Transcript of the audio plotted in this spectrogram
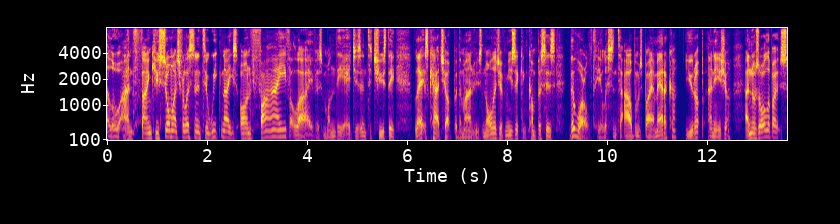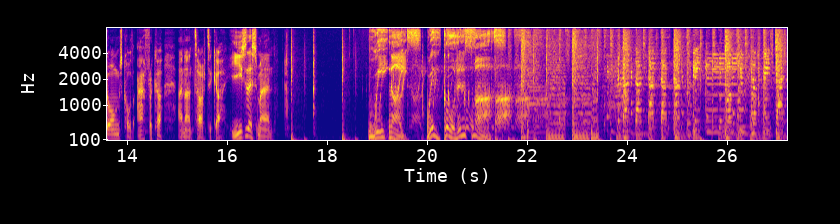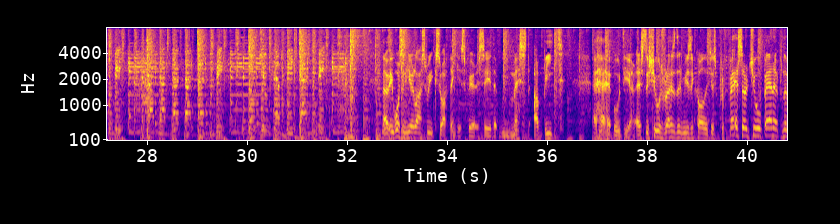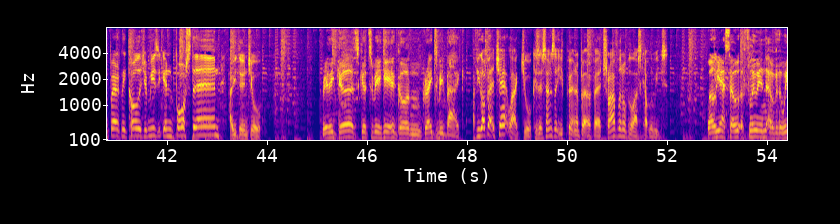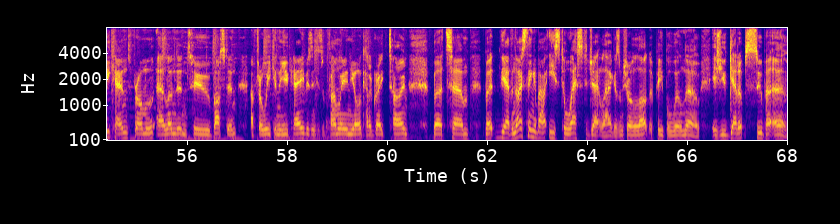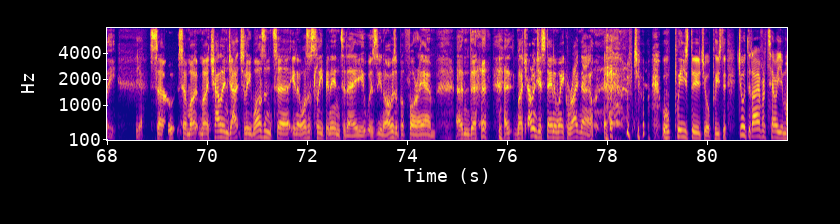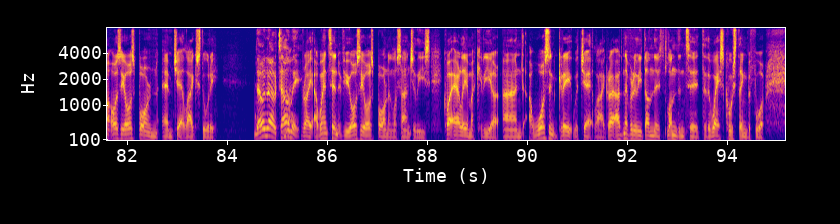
Hello, and thank you so much for listening to Weeknights on 5 Live as Monday edges into Tuesday. Let's catch up with the man whose knowledge of music encompasses the world. He listened to albums by America, Europe, and Asia, and knows all about songs called Africa and Antarctica. He's this man. Weeknights with Gordon Smart. Now, he wasn't here last week, so I think it's fair to say that we missed a beat. Uh, oh dear. It's the show's resident musicologist, Professor Joe Bennett from the Berklee College of Music in Boston. How you doing, Joe? Really good. It's good to be here, Gordon. Great to be back. Have you got a bit of jet lag, Joe? Because it sounds like you've put in a bit of uh, travelling over the last couple of weeks. Well, yeah, so I flew in over the weekend from uh, London to Boston after a week in the UK, visiting some family in York, had a great time. But, um, but yeah, the nice thing about east to west jet lag, as I'm sure a lot of people will know, is you get up super early. Yeah. So, so my, my challenge actually wasn't, uh, you know, wasn't sleeping in today. It was, you know, I was up at 4 a.m. and uh, my challenge is staying awake right now. well, please do, Joe. Please do. Joe, did I ever tell you my Ozzy Osbourne um, jet lag story? No, no, tell no, me. Right, I went to interview Ozzy Osbourne in Los Angeles quite early in my career, and I wasn't great with jet lag. Right, I'd never really done the London to, to the West Coast thing before,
